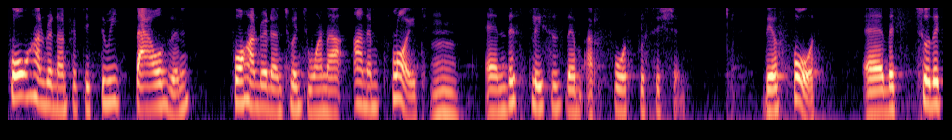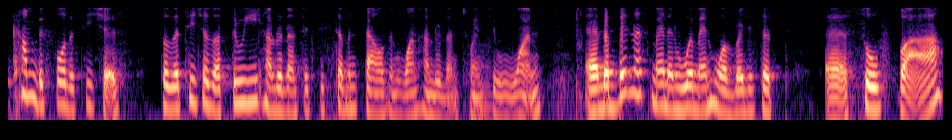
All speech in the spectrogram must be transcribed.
453,421 are unemployed. And this places them at fourth position. They're fourth. Uh, the, so they come before the teachers because the teachers are 367,121. Uh, the businessmen and women who have registered uh, so far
